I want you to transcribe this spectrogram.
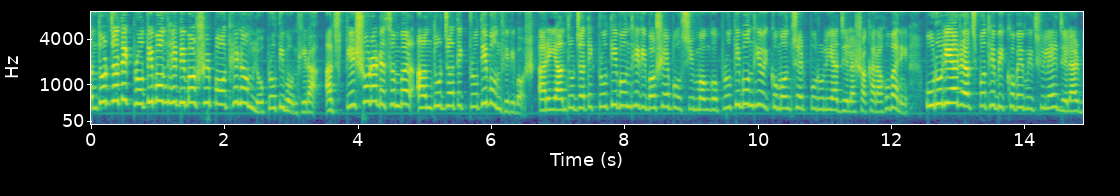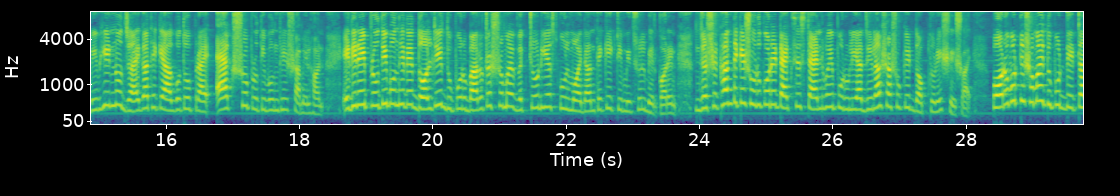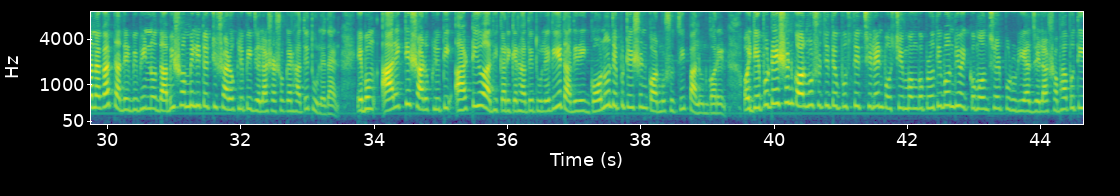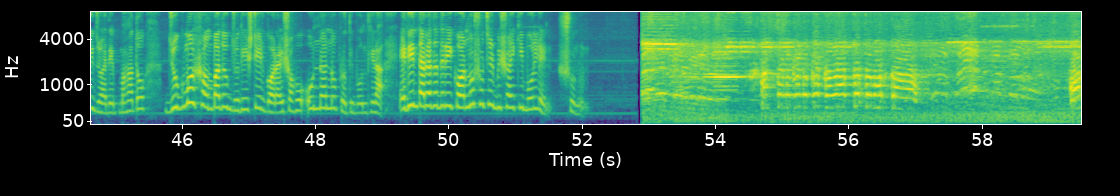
আন্তর্জাতিক প্রতিবন্ধী দিবসের পথে নামলো প্রতিবন্ধীরা। আজ তেসরা ডিসেম্বর আন্তর্জাতিক প্রতিবন্ধী দিবস। আর এই আন্তর্জাতিক প্রতিবন্ধী দিবসে পশ্চিমবঙ্গ প্রতিবন্ধী ঐক্যমঞ্চের পুরুলিয়া জেলা শাখার আহ্বানে পুরুলিয়ার রাজপথে বিক্ষোভে মিছিলে জেলার বিভিন্ন জায়গা থেকে আগত প্রায় একশো প্রতিবন্ধী সামিল হন। এদিন এই প্রতিবন্ধীদের দলটি দুপুর বারোটার সময় ভিক্টোরিয়া স্কুল ময়দান থেকে একটি মিছিল বের করেন, যা সেখান থেকে শুরু করে ট্যাক্সি স্ট্যান্ড হয়ে পুরুলিয়া জেলা শাসকের দপ্তরে শেষ হয়। পরবর্তী সময় দুপুর দেড়টা নাগাদ তাদের বিভিন্ন দাবি সম্মিলিত একটি স্মারকলিপি জেলা শাসকের হাতে তুলে দেন এবং আরেকটি স্মারকলিপি আরটিও আধিকারিকের হাতে তুলে দিয়ে তাদের এই গণ ডেপুটেশন কর্মসূচি পালন করেন। ওই ডেপুটেশন কর্মসূচিতে উপস্থিত ছিলেন পশ্চিমবঙ্গ প্রতিবন্ধী ঐক্যমঞ্চের পুরুলিয়া জেলা সভাপতি জয়দেব মাহাতো, যুগ্ম সম্পাদক যুধিষ্ঠির গড়াই সহ অন্যান্য প্রতিবন্ধীরা। এদিন তারা তাদের এই কর্মসূচির বিষয়ে কি বললেন, শুনুন।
